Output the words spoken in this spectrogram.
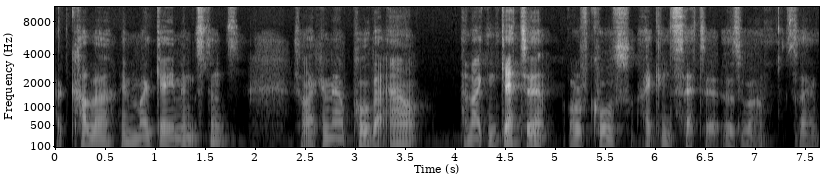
a color in my game instance. So I can now pull that out and I can get it, or of course I can set it as well. So,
